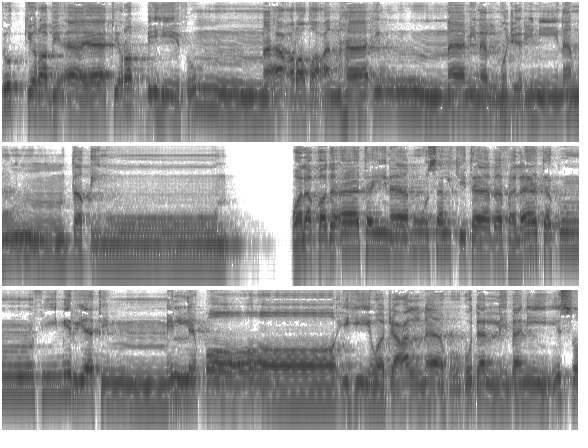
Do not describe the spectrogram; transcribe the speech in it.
ذكر بآيات ربه ثم أعرض عنها إنا من المجرمين منتقمون. ولقد آتينا موسى الكتاب فلا تكن في مرية من لقائه وجعلناه هدى لبني إسرائيل.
